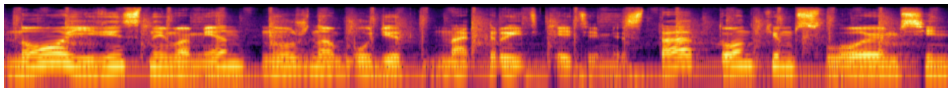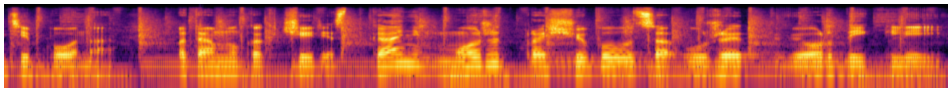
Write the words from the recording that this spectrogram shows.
Но единственный момент нужно будет накрыть эти места тонким слоем синтепона, потому как через ткань может прощупываться уже твердый клей.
